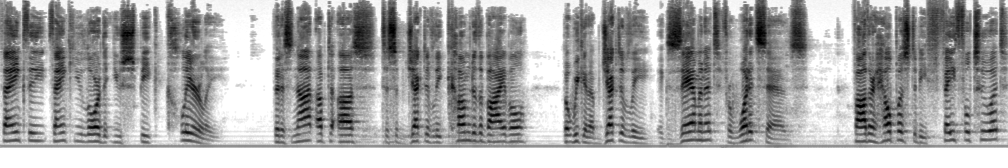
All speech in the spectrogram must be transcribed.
Thank, the, thank you, Lord, that you speak clearly, that it's not up to us to subjectively come to the Bible, but we can objectively examine it for what it says. Father, help us to be faithful to it.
